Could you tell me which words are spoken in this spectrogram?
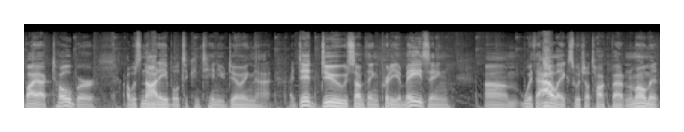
by October, I was not able to continue doing that. I did do something pretty amazing um, with Alex, which I'll talk about in a moment,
